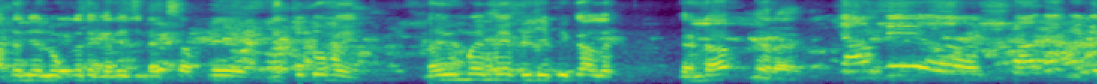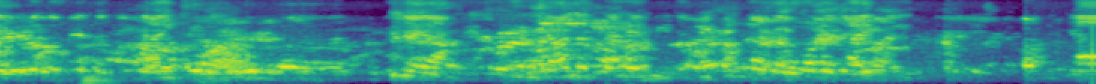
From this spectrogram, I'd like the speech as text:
आदरणीय लोकनेता गणेश नायक साहब के नेतृत्व में नई मुंबई में बीजेपी का झंडा लहराएगा यहाँ पे दादा के नेतृत्व में सतीश नाइक यहाँ पे। क्या लगता है बीजेपी कितना डरसा बजाएगी क्या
